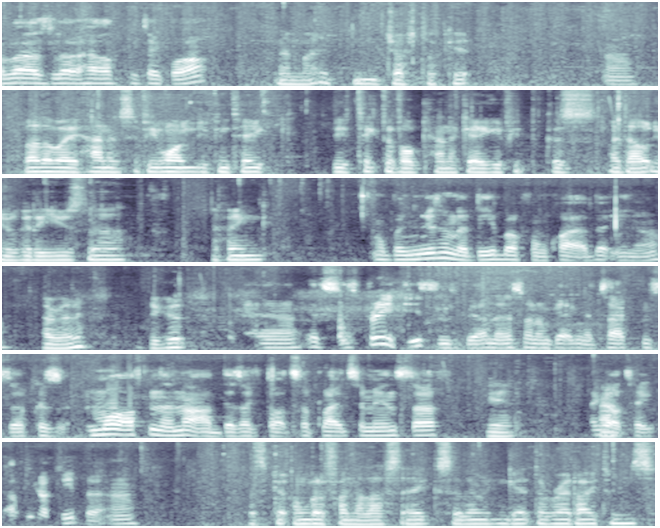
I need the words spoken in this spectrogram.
Whoever has low health can take what? Never mind, Josh took it. Oh. By the way, Hannes, if you want, you can take you take the volcanic egg if you because I doubt you're gonna use the the thing. I've been using the debuff one quite a bit, you know. Oh really? Be good. Yeah, it's it's pretty decent to be honest when I'm getting attacked and stuff. Because more often than not, there's like dots applied to me and stuff. Yeah. I think Uh, I'll take. I think I'll keep it. Huh? Let's go. I'm gonna find the last egg so then we can get the red items.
